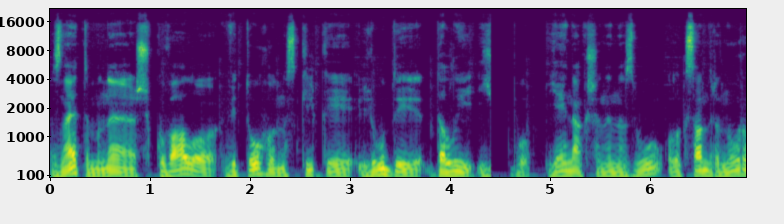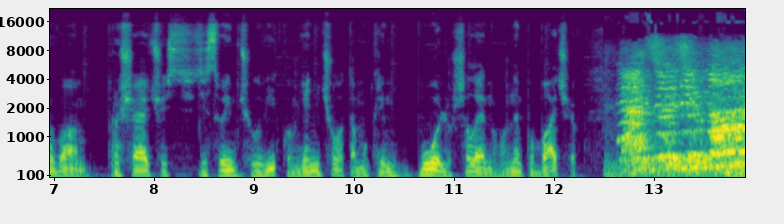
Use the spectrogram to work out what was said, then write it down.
Знаєте, мене шокувало від того, наскільки люди дали юбу, я інакше не назву Олександра Нурова, прощаючись зі своїм чоловіком, я нічого там, окрім болю шаленого, не побачив. А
